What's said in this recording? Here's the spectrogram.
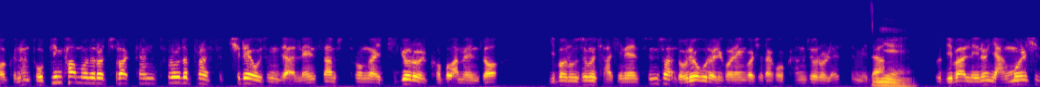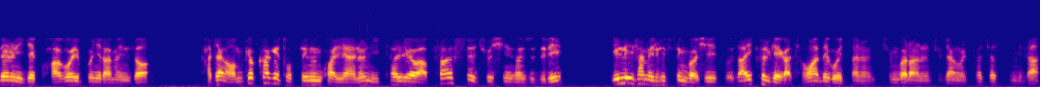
어, 그는 도핑 파문으로 추락한 투르 드 프랑스 7회 우승자 랜스 암스트롱과의 비교를 거부하면서 이번 우승은 자신의 순수한 노력으로 일궈낸 것이라고 강조를 했습니다. 예. 또 니발리는 약물 시대는 이제 과거일 뿐이라면서 가장 엄격하게 도핑을 관리하는 이탈리아와 프랑스 출신 선수들이 1, 2, 3위를 휩쓴 것이 또 사이클계가 정화되고 있다는 증거라는 주장을 펼쳤습니다.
